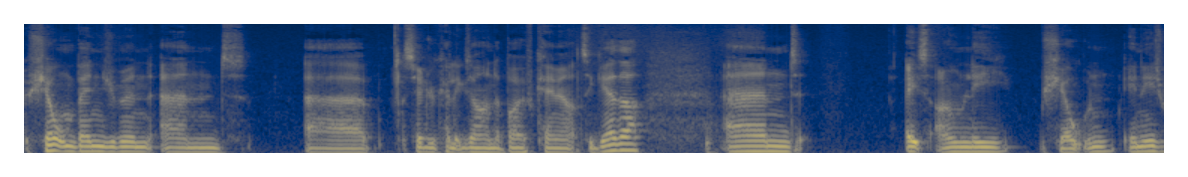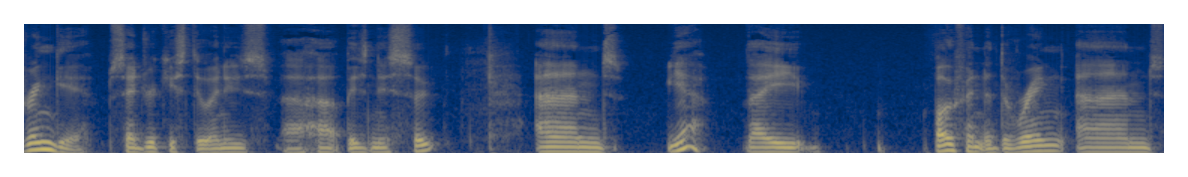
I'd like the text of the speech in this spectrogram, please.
Shelton Benjamin and uh, Cedric Alexander both came out together, and it's only Shelton in his ring gear. Cedric is still in his uh, Hurt Business suit, and yeah, they both entered the ring, and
